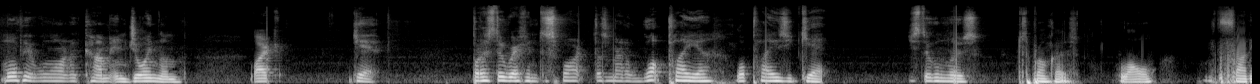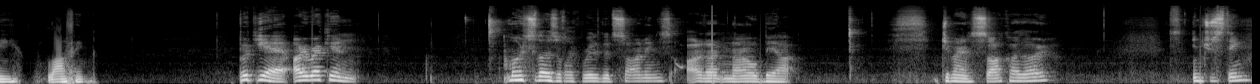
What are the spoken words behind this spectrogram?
more people want to come and join them. Like, yeah. But I still reckon, despite doesn't matter what player, what players you get, you're still gonna lose to the Broncos. Lol, funny, laughing. But yeah, I reckon most of those are like really good signings. I don't know about Jamayne Isaako though. It's interesting.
